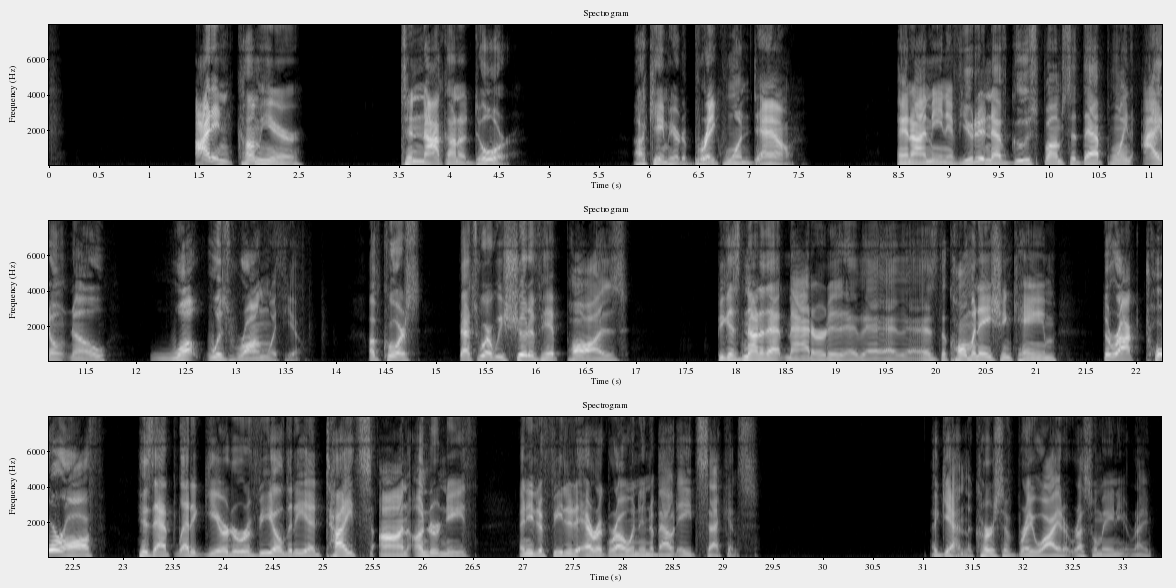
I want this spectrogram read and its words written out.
I didn't come here to knock on a door. I came here to break one down. And I mean, if you didn't have goosebumps at that point, I don't know what was wrong with you. Of course, that's where we should have hit pause because none of that mattered. Eh, eh, eh, as the culmination came, The Rock tore off his athletic gear to reveal that he had tights on underneath, and he defeated Eric Rowan in about eight seconds. Again, the curse of Bray Wyatt at WrestleMania, right?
